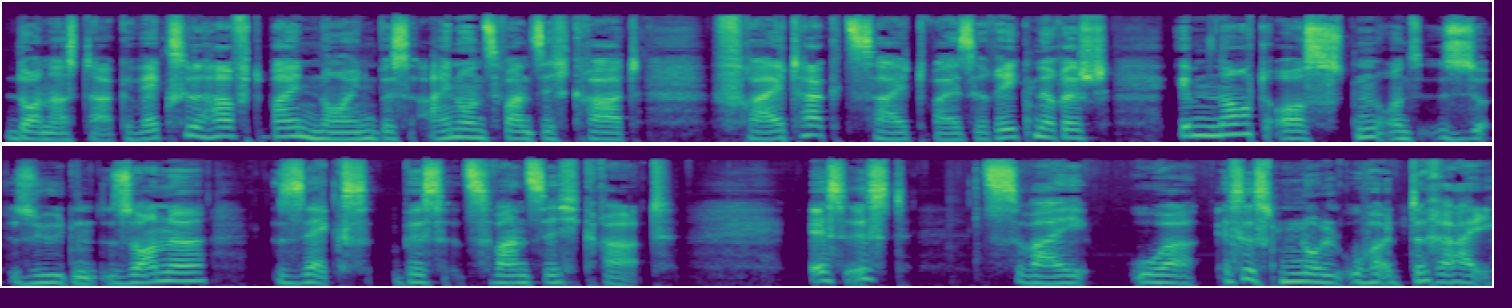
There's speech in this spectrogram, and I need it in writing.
Donnerstag wechselhaft bei 9 bis 21 Grad. Freitag zeitweise regnerisch. Im Nordosten und Süden Sonne 6 bis 20 Grad. Es ist 2 Uhr, es ist 0 Uhr 3.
